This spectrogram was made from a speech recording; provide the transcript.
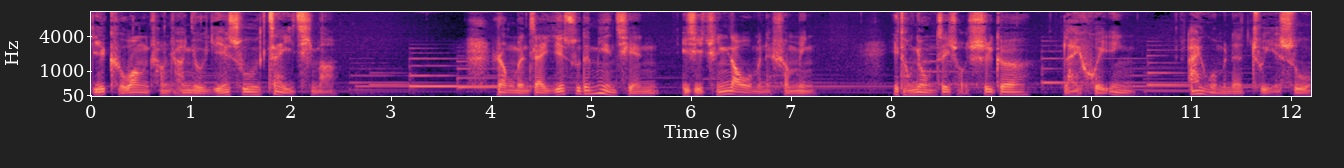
也渴望常常有耶稣在一起吗？让我们在耶稣的面前。一起倾倒我们的生命，一同用这首诗歌来回应爱我们的主耶稣。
